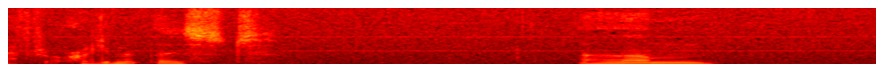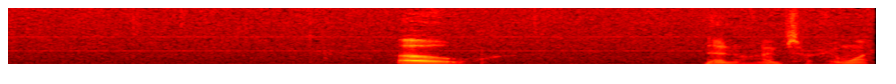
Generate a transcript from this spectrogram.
After argument list? Um. Oh. No, no, I'm sorry. I want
